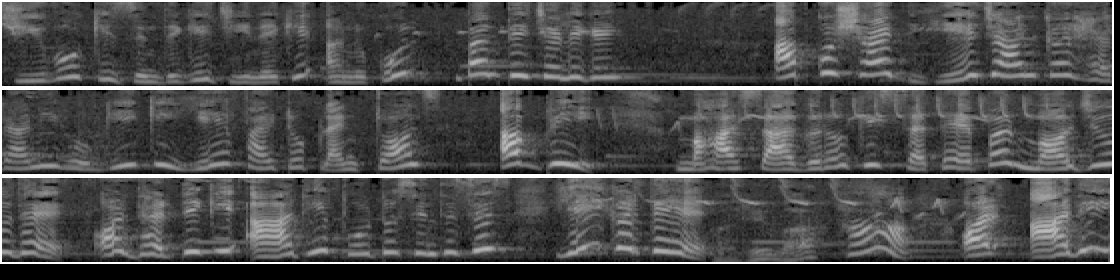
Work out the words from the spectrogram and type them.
जीवों की ज़िंदगी जीने के अनुकूल बनती चली गई। आपको शायद ये जानकर हैरानी होगी कि ये फाइटोप्लैंक्टॉन्स अब भी महासागरों की सतह पर मौजूद है और धरती की आधी फोटोसिंथेसिस यही करते हैं। हाँ और आधी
